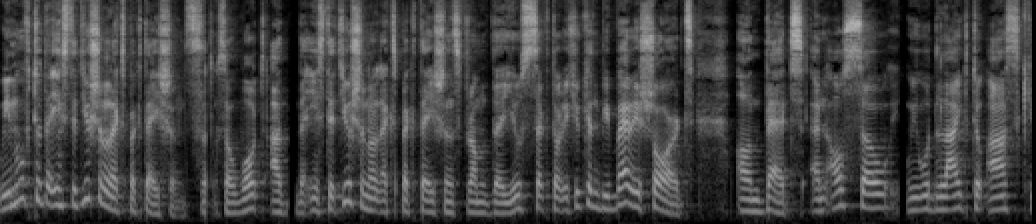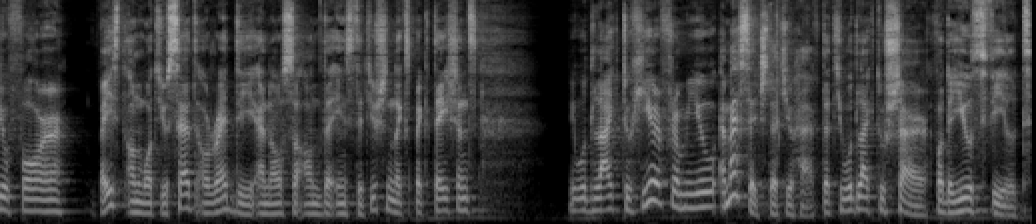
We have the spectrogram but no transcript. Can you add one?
We move to the institutional expectations. So what are the institutional expectations from the youth sector? If you can be very short on that. And also we would like to ask you for, based on what you said already and also on the institutional expectations, we would like to hear from you a message that you have that you would like to share for the youth field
